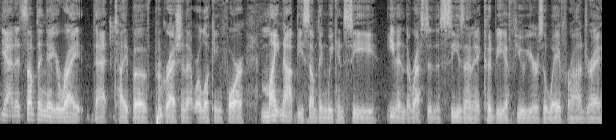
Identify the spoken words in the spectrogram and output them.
Yeah, and it's something that you're right. That type of progression that we're looking for might not be something we can see even the rest of the season. It could be a few years away for Andre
